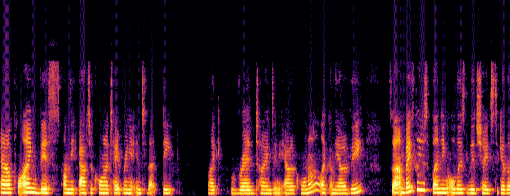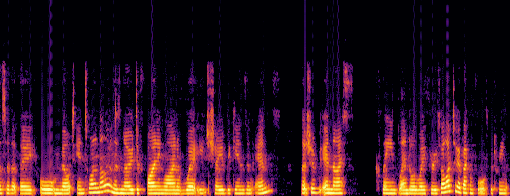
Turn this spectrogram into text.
And I'm applying this on the outer corner, tapering it into that deep like red tones in the outer corner, like on the outer V. So I'm basically just blending all those lid shades together so that they all melt into one another and there's no defining line of where each shade begins and ends. So it should be a nice clean blend all the way through. So I like to go back and forth between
